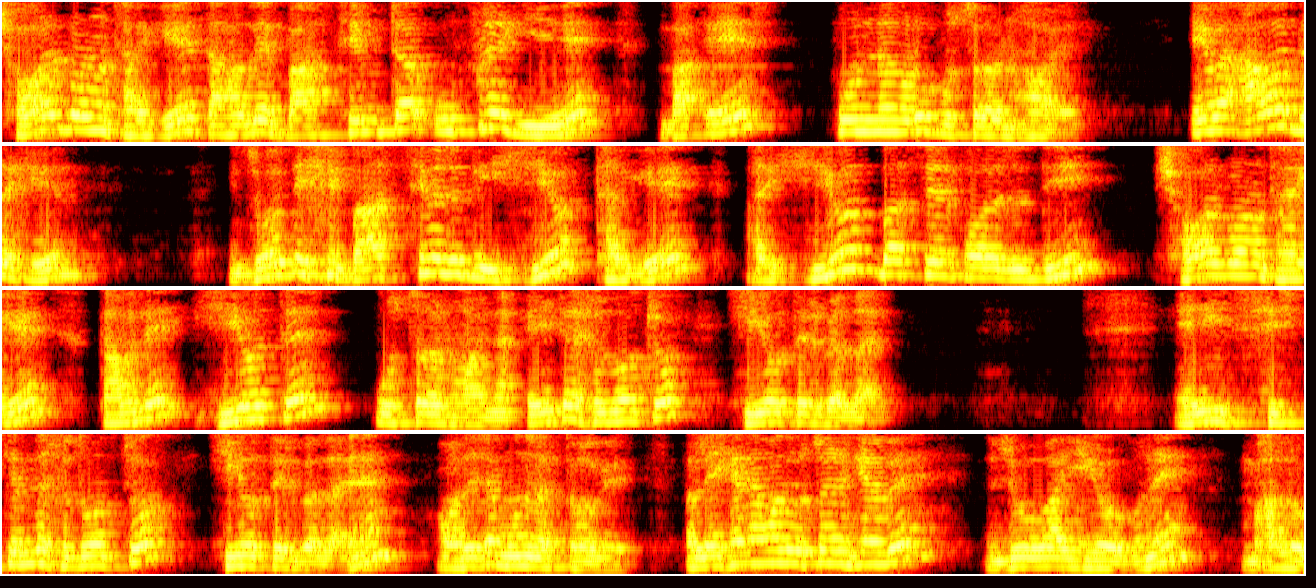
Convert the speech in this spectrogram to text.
স্বরবর্ণ থাকে, তাহলে বাস্থিমটা উপরে গিয়ে বা এর পূর্ণাঙ্গ রূপ উচ্চারণ হয়। এবার আবার দেখেন, যদি বাস্থিমে যদি হিয়ত থাকে, আর হিয়ত বাস্থিমের পরে যদি স্বরবর্ণ থাকে, তাহলে হিয়তের উচ্চারণ হয় না। এইটা শুধুমাত্র হিয়তের বেলায়। এই সিস্টেমটা শুধুমাত্র হিয়তের বেলায় হ্যাঁ? আমাদের এটা মনে রাখতে হবে। তাহলে এখানে আমাদের উচ্চারণ কি হবে? জোয়া ইয় মানে ভালো।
